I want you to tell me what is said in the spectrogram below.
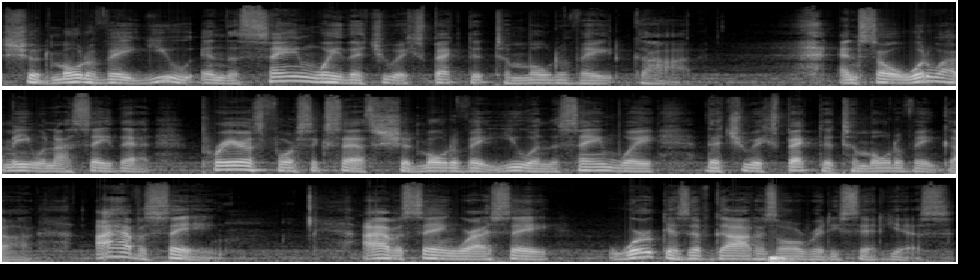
should motivate you in the same way that you expect it to motivate God. And so, what do I mean when I say that? Prayers for success should motivate you in the same way that you expect it to motivate God. I have a saying. I have a saying where I say, work as if God has already said yes.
